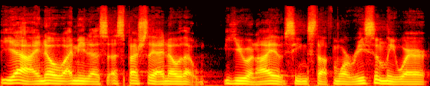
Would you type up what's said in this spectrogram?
Yeah, I know. I mean, especially I know that you and I have seen stuff more recently where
